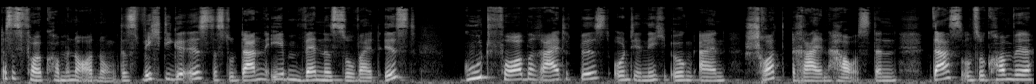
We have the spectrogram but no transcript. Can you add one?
Das ist vollkommen in Ordnung. Das Wichtige ist, dass du dann eben, wenn es soweit ist, gut vorbereitet bist und dir nicht irgendein Schrott reinhaust. Denn das, und so kommen wir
